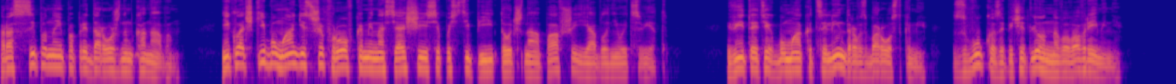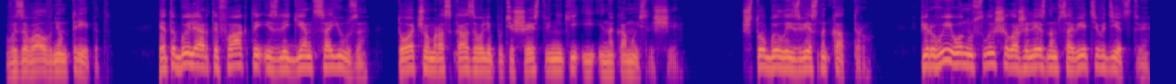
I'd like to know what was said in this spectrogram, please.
рассыпанные по придорожным канавам, и клочки бумаги с шифровками, носящиеся по степи, точно опавший яблоневый цвет. Вид этих бумаг и цилиндров с бороздками, звука, запечатленного во времени, вызывал в нем трепет. Это были артефакты из легенд Союза, то, о чем рассказывали путешественники и инакомыслящие. Что было известно Каттеру? Впервые он услышал о Железном Совете в детстве,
